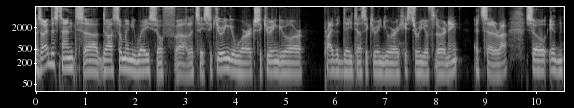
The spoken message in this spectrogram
As I understand, uh, there are so many ways of, uh, let's say, securing your work, securing your private data, securing your history of learning, etc. So, in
